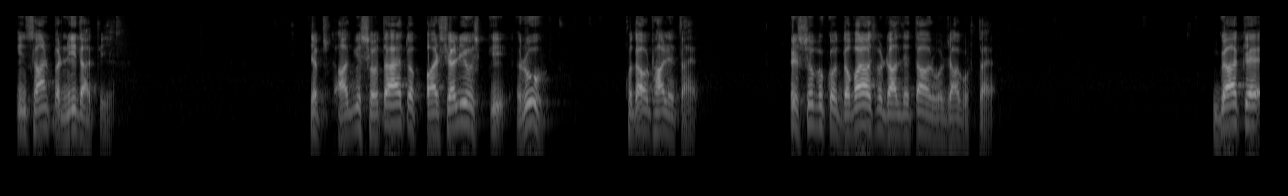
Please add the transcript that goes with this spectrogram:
انسان پر نیند آتی ہے۔ جب آدمی سوتا ہے تو پارشلی اس کی روح خدا اٹھا لیتا ہے۔ پھر صبح کو دوبارہ اس میں ڈال دیتا ہے اور وہ جاگ اٹھتا ہے۔ گا کے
